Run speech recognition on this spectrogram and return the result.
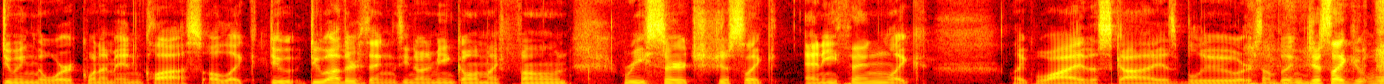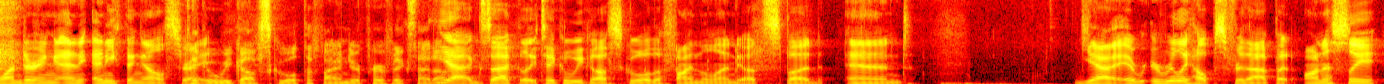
doing the work when I'm in class. I'll like do do other things, you know what I mean? Go on my phone, research just like anything like like why the sky is blue or something. Just like wondering any, anything else, right? Take a week off school to find your perfect setup. Yeah, exactly. Take a week off school to find the Lendout spud. And yeah, it, it really helps for that. But honestly,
